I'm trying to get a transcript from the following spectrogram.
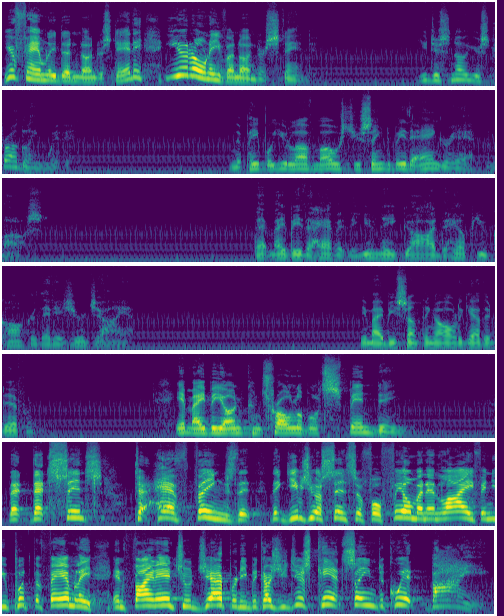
Your family doesn't understand it. You don't even understand it. You just know you're struggling with it. And the people you love most, you seem to be the angry at the most. That may be the habit that you need God to help you conquer that is your giant. It may be something altogether different. It may be uncontrollable spending. That, that sense to have things that, that gives you a sense of fulfillment in life, and you put the family in financial jeopardy because you just can't seem to quit buying.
